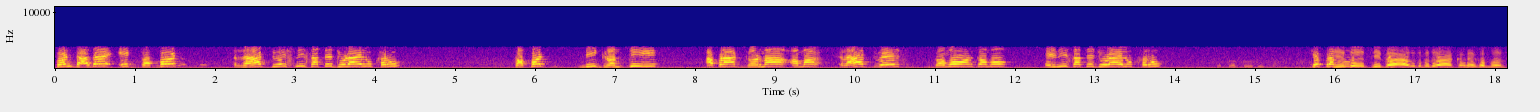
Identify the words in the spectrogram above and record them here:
પણ દાદા એક કપટ રાગ દ્વેષની સાથે જોડાયેલું ખરું? કપટની ગ્રંથિ આપણા ગણમાં અમાર રાગ દ્વેષ ગમો અણગમો એની સાથે જોડાયેલું ખરું? કે પ્રકૃતિ તો હારું બધું આ કરે કપટ.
